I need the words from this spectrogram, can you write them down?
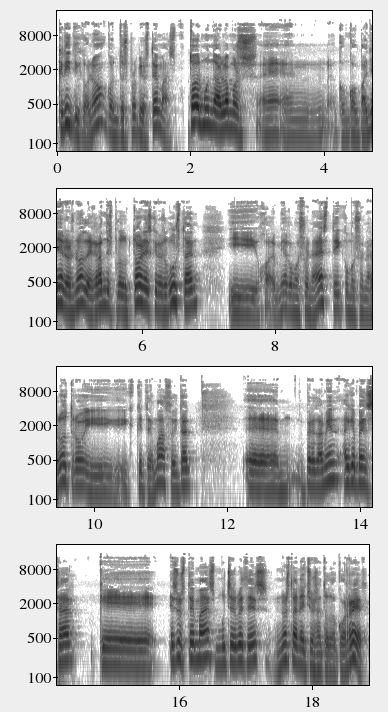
crítico, ¿no? Con tus propios temas. Todo el mundo hablamos eh, con compañeros, ¿no? De grandes productores que nos gustan y, joder, mira cómo suena este y cómo suena el otro y, qué temazo y tal. Eh, pero también hay que pensar que esos temas muchas veces no están hechos a todo correr,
